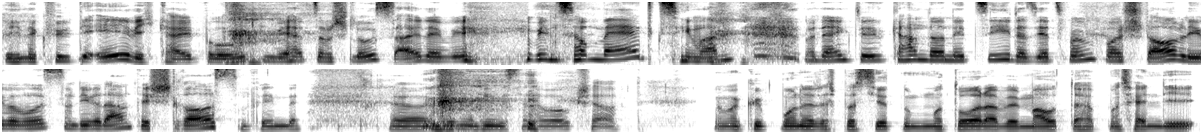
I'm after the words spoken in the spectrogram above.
In einer gefühlte Ewigkeit braucht mir hat am Schluss, Alter, ich bin so mad gewesen, Mann. Und denkt, kann doch nicht sein, dass ich jetzt fünfmal stehen bleiben muss, um die verdammte Straße zu finden. Ja, irgendwann ist es dann aber auch geschafft. Wenn man guckt, wann das passiert mit dem Motorrad, weil im Auto hat man das Handy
